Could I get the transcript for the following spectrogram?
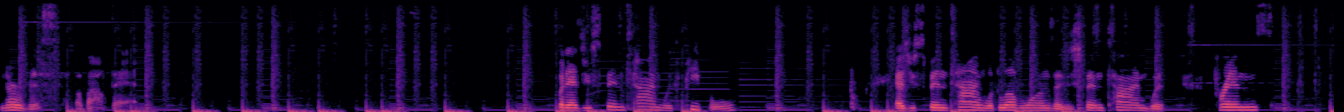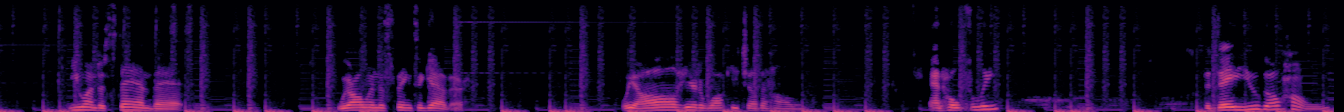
nervous about that. But as you spend time with people, as you spend time with loved ones, as you spend time with friends, you understand that we're all in this thing together. We're all here to walk each other home. And hopefully, the day you go home,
